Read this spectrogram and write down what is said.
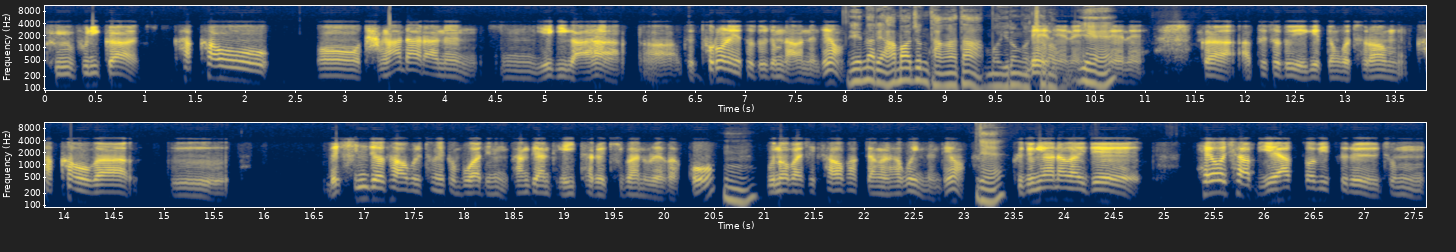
그 보니까 카카오 어, 당하다라는 음, 얘기가 어, 그 토론에서도 좀 나왔는데요. 옛날에 아마존 당하다 뭐 이런 것처럼. 네네네. 예. 네네. 그러니까 앞에서도 얘기했던 것처럼 카카오가 그 메신저 사업을 통해서 모아진 방대한 데이터를 기반으로 해갖고 음. 문어발식 사업 확장을 하고 있는데요. 예. 그 중에 하나가 이제 헤어샵 예약 서비스를 좀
